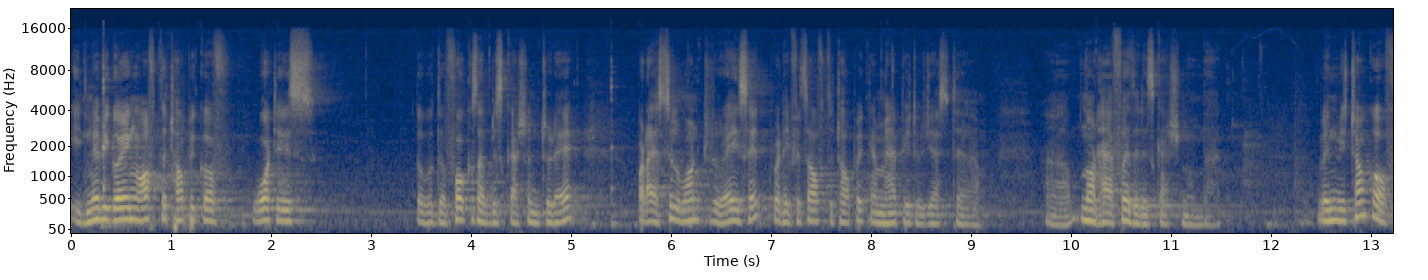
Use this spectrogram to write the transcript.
It may be going off the topic of what is the, the focus of discussion today, but I still want to raise it. But if it's off the topic, I'm happy to just uh, uh, not have further discussion on that. When we talk of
